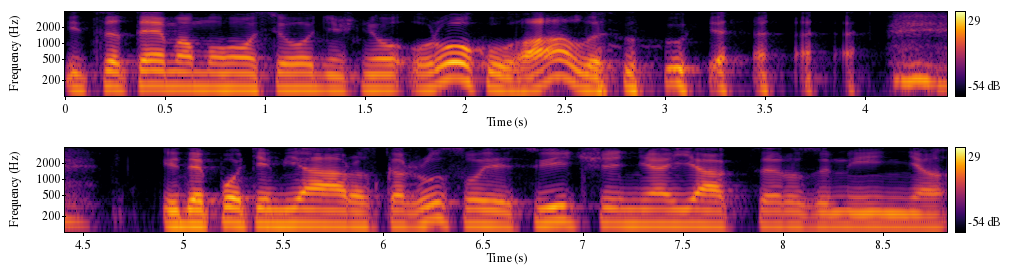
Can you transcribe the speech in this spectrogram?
І це тема мого сьогоднішнього уроку. Галилуя. І де потім я розкажу своє свідчення, як це розуміння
